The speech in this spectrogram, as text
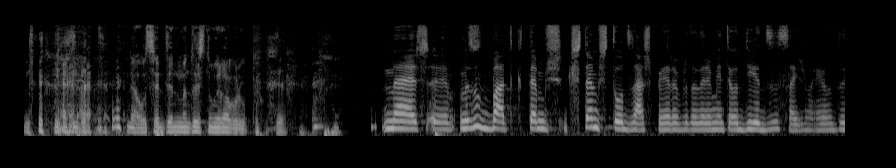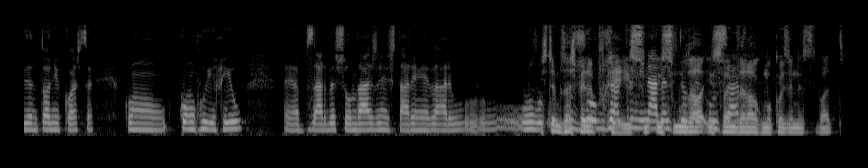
não, não, o Centeno mantém-se no Eurogrupo. Mas, eh, mas o debate que estamos, que estamos todos à espera, verdadeiramente, é o dia 16, não é? É o de António Costa com, com Rui Rio. Uh, apesar das sondagens estarem a dar o, o Estamos à espera porque é isso, isso, muda, isso vai mudar alguma coisa nesse debate?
